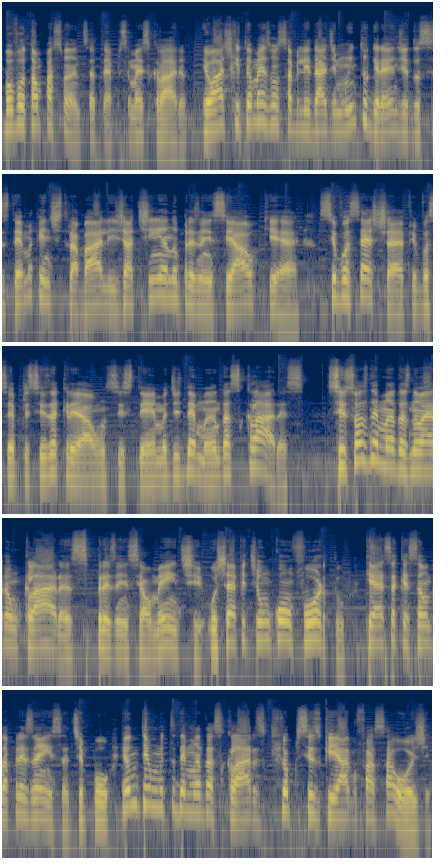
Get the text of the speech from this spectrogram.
Vou voltar um passo antes, até, pra ser mais claro. Eu acho que tem uma responsabilidade muito grande do sistema que a gente trabalha e já tinha no presencial, que é: se você é chefe, você precisa criar um sistema de demandas claras. Se suas demandas não eram claras presencialmente, o chefe tinha um conforto que é essa questão da presença. Tipo, eu não tenho muitas demandas claras, o que eu preciso que Iago faça hoje.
